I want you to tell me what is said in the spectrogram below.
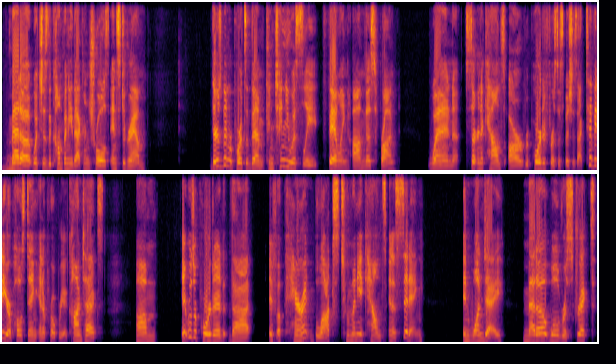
Meta, which is the company that controls Instagram, there's been reports of them continuously failing on this front when certain accounts are reported for suspicious activity or posting inappropriate context. Um, it was reported that if a parent blocks too many accounts in a sitting in one day, Meta will restrict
